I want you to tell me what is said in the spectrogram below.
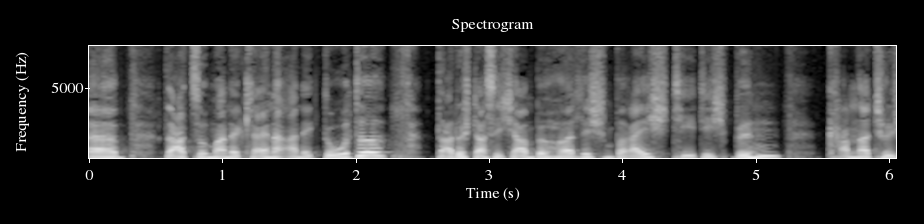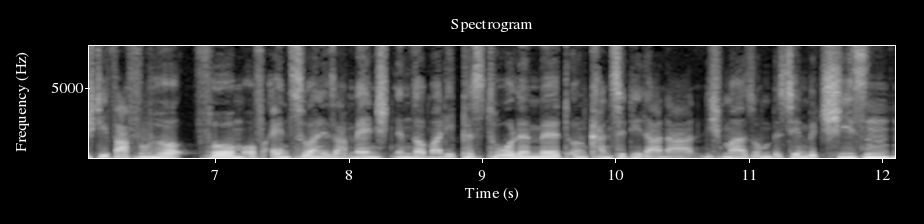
Äh, dazu mal eine kleine Anekdote. Dadurch, dass ich ja im behördlichen Bereich tätig bin, kam natürlich die Waffenfirmen auf einen zu und die sagen, Mensch, nimm doch mal die Pistole mit und kannst du die da nicht mal so ein bisschen mitschießen.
